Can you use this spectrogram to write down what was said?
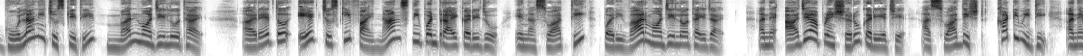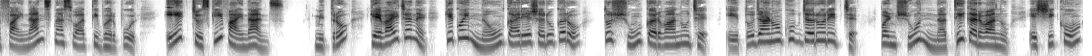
ગોલાની ચુસ્કીથી મન મોજીલું થાય. અરે તો એક ચુસ્કી ફાઇનાન્સની પણ ટ્રાય કરી જો. એના સ્વાદથી પરિવાર મોજીલો થઈ જાય. અને આજે આપણે શરૂ કરીએ છીએ આ સ્વાદિષ્ટ, ખાટી મીઠી અને ફાઇનાન્સના સ્વાદથી ભરપૂર એક ચુસ્કી ફાઇનાન્સ. મિત્રો, કહેવાય છે ને કે કોઈ નવું કાર્ય શરૂ કરો તો શું કરવાનું છે? એ તો જાણવું ખૂબ જરૂરી જ છે. પણ શું નથી કરવાનું? એ શીખવું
